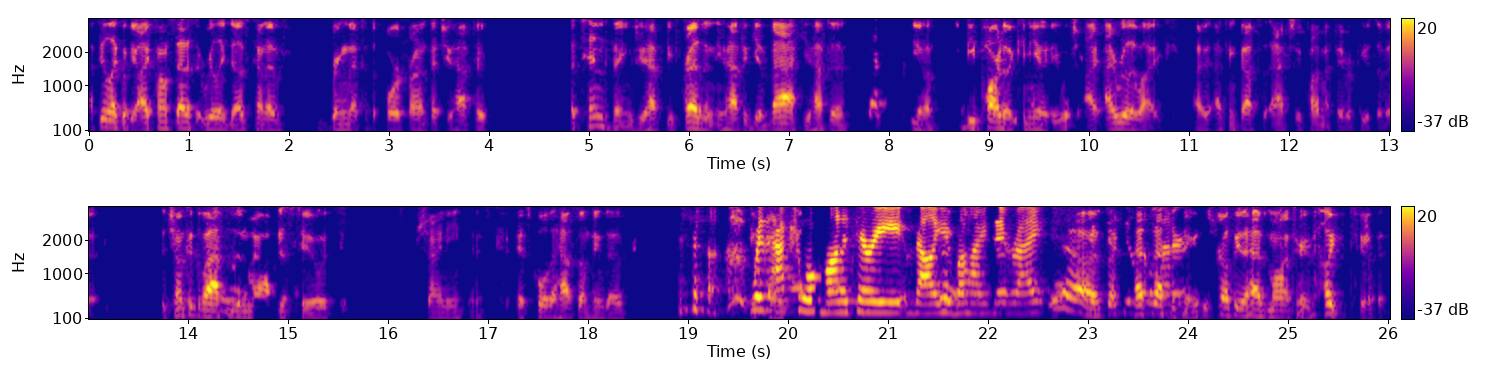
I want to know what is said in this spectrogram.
I feel like with the icon status, it really does kind of bring that to the forefront that you have to attend things, you have to be present, you have to give back, you have to, yep. you know, be part of the community, which I, I really like. I, I think that's actually probably my favorite piece of it the chunk of glass is in my office too. It's it's shiny. It's it's cool to have something to with actual monetary value yeah. behind it, right? Yeah, it's like that's that's the thing. It's a trophy that has monetary value to it.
